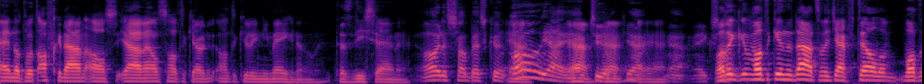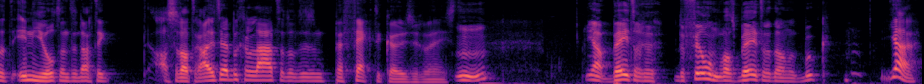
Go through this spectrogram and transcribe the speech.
En dat wordt afgedaan als, ja, anders had ik, jou, had ik jullie niet meegenomen. Dat is die scène. Oh, dat zou best kunnen. Ja. Oh, ja, ja, Ja, tuurlijk. Ja, ik Wat ik, wat ik inderdaad, wat jij vertelde, wat het inhield. En toen dacht ik, als ze dat eruit hebben gelaten, dat is een perfecte keuze geweest. Mhm. Ja, beter. De film was beter dan het boek. Ja,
